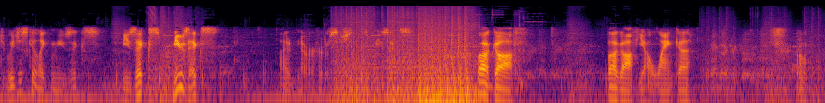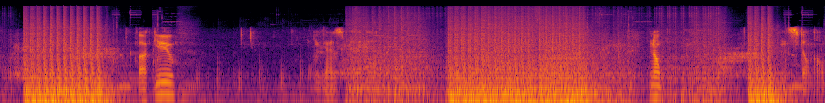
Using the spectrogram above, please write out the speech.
Did we just get like musics? Musics? Musics? I've never heard of such things as musics. Fuck off. Bug off, you wanker. Oh. Fuck you. You guys really good. Nope. And still nope.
